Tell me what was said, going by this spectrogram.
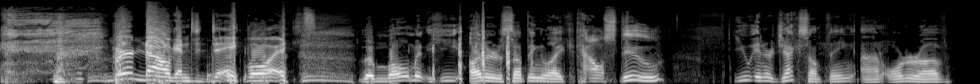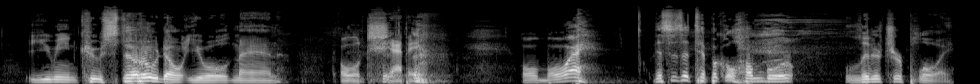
Bird dogging today, boys. the moment he utters something like cow stew, you interject something on order of, You mean Cousteau, don't you, old man? Old chappy. Old boy. This is a typical humble literature ploy.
